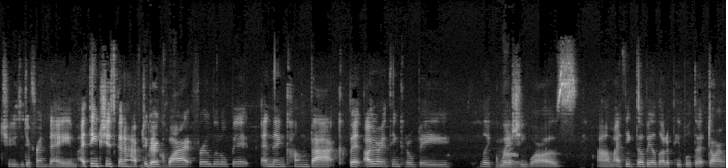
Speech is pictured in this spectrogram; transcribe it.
choose a different name. I think she's going to have to Yeah. go quiet for a little bit and then come back. But I don't think it'll be like where No. she was. Um, I think there'll be a lot of people that don't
